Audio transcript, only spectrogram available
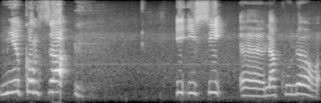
Mieux comme ça. Et ici, euh, la couleur.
